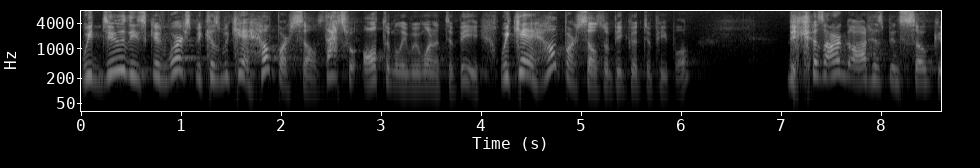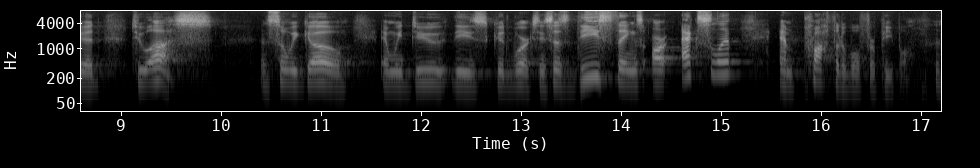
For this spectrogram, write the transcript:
We do these good works because we can't help ourselves. That's what ultimately we want it to be. We can't help ourselves but be good to people because our God has been so good to us. And so we go and we do these good works. He says, These things are excellent and profitable for people. I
